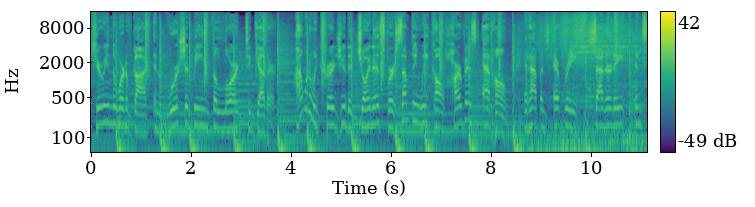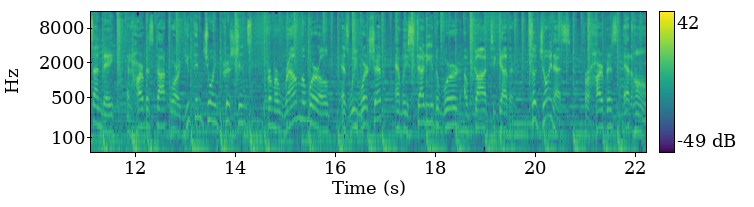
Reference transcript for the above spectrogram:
hearing the Word of God and worshiping the Lord together. I want to encourage you to join us for something we call Harvest at Home. It happens every Saturday and Sunday at harvest.org. You can join Christians from around the world as we worship and we study the Word of God together. So join us for Harvest at Home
